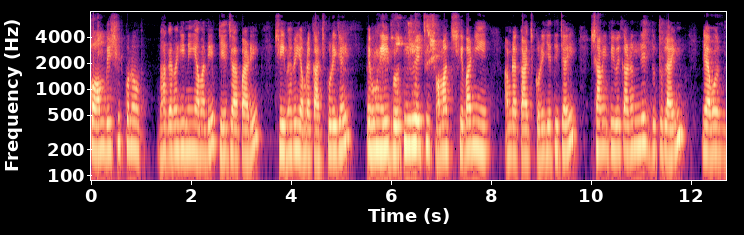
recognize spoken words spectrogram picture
কম বেশির কোনো ভাগাভাগি নেই আমাদের, যে যা পারে সেইভাবেই আমরা কাজ করে যাই এবং এই ব্রতী হয়েছে সমাজ সেবা নিয়ে আমরা কাজ করে যেতে চাই। স্বামী বিবেকানন্দের দুটো লাইন, যেমন,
